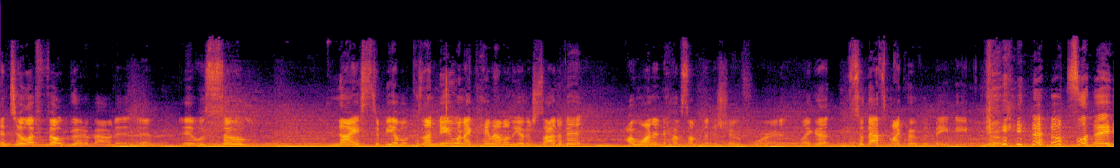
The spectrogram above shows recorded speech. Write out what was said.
until I felt good about it. And it was so nice to be able, because I knew when I came out on the other side of it, I wanted to have something to show for it. Like that, so that's my COVID baby. you know, it's like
